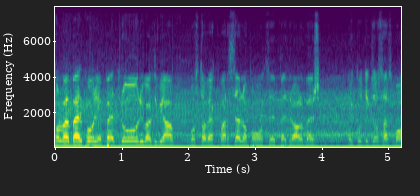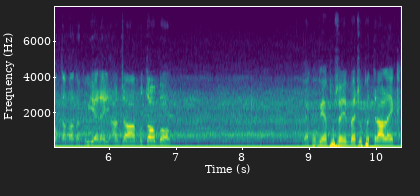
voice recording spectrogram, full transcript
Colmenbel, pomocy Pedro, Rivaldivia, Mostowiak, Marcelo, pomocy Pedro Alves, e, Kutnik Zosas, Monta, w ataku Jeleń, Andrzej Mutombo. Jak mówiłem w poprzednim meczu Petralek, e,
